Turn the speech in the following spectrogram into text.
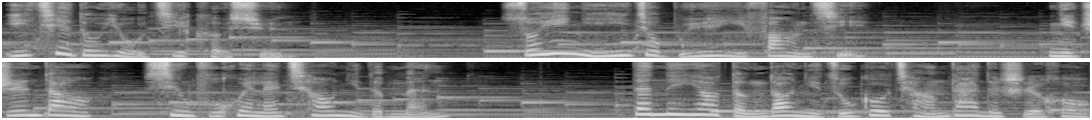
一切都有迹可循，所以你依旧不愿意放弃。你知道幸福会来敲你的门，但那要等到你足够强大的时候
